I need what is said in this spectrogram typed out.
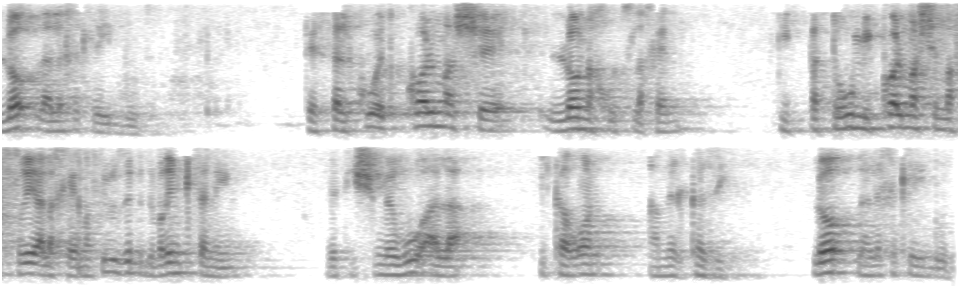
לא ללכת לאיבוד. תסלקו את כל מה שלא נחוץ לכם, תתפטרו מכל מה שמפריע לכם, אפילו זה בדברים קטנים, ותשמרו על העיקרון המרכזי, לא ללכת לאיבוד.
